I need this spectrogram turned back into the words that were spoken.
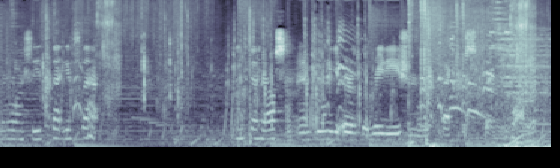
Everyone sees that gets that. These guys awesome, and if you want to get rid of the radiation effect, just spray water.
